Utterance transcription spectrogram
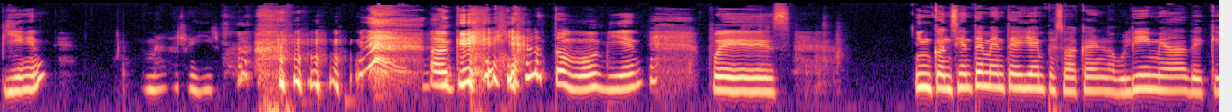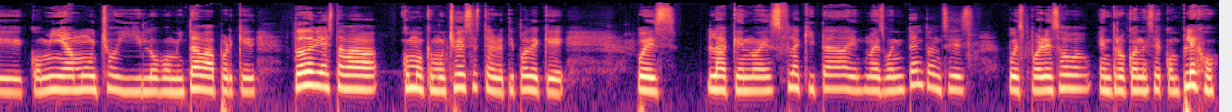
bien, no me hagas reír. Aunque ya lo tomó bien, pues inconscientemente ella empezó a caer en la bulimia, de que comía mucho y lo vomitaba, porque todavía estaba como que mucho ese estereotipo de que, pues, la que no es flaquita no es bonita, entonces, pues por eso entró con ese complejo.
